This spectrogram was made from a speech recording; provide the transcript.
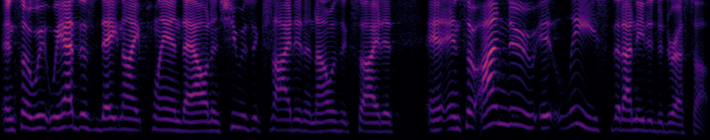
And so we, we had this date night planned out, and she was excited and I was excited. And, and so I knew at least that I needed to dress up.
